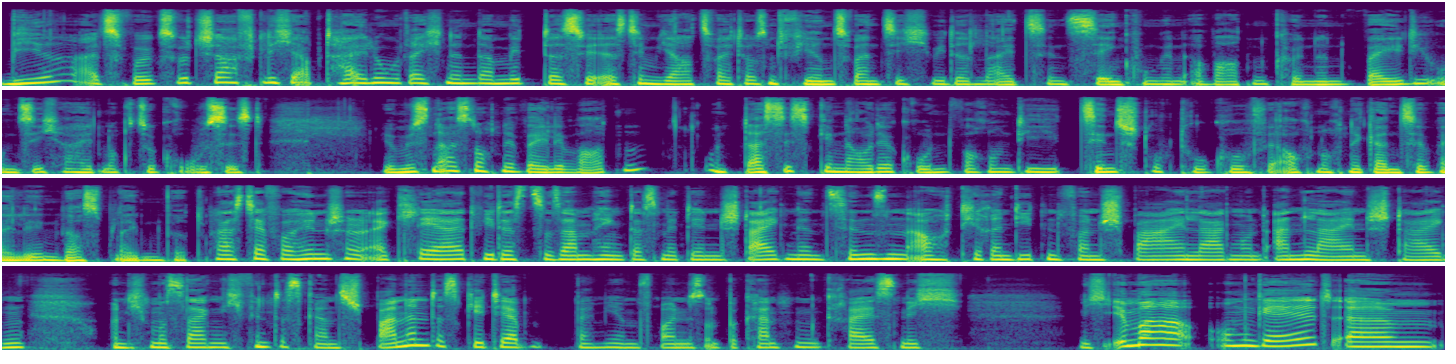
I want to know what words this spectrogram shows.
Wir als volkswirtschaftliche Abteilung rechnen damit, dass wir erst im Jahr 2024 wieder Leitzinssenkungen erwarten können, weil die Unsicherheit noch zu groß ist. Wir müssen also noch eine Weile warten und das ist genau der Grund, warum die Zinsstrukturkurve auch noch eine ganze Weile invers bleiben wird. Du hast ja vorhin schon erklärt, wie das zusammenhängt, dass mit den steigenden Zinsen auch die Renditen von Spareinlagen und Anleihen steigen. Und ich muss sagen, ich finde das ganz spannend. Das geht ja bei mir im Freundes- und Bekanntenkreis nicht nicht immer um Geld ähm,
